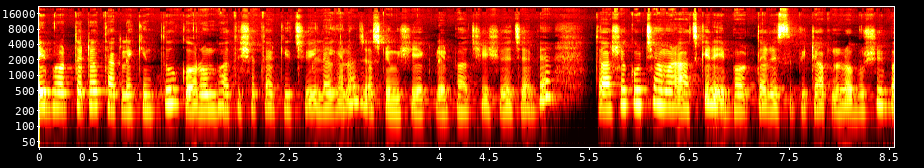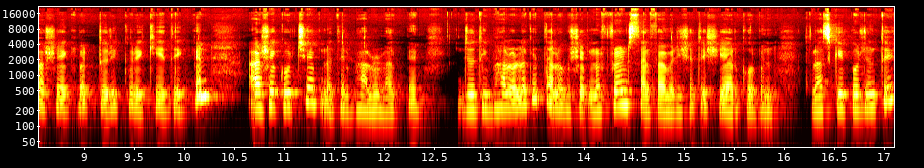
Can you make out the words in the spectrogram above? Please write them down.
এই ভর্তাটা থাকলে কিন্তু গরম ভাতের সাথে আর কিছুই লাগে না, জাস্ট মিশিয়ে এক প্লেট ভাত শেষ হয়ে যাবে। তো আশা করছি আমার আজকের এই ভর্তার রেসিপিটা আপনারা অবশ্যই বাসায় একবার তৈরি করে খেয়ে দেখবেন। আশা করছি আপনাদের ভালো লাগবে। যদি ভালো লাগে তাহলে অবশ্যই আপনার ফ্রেন্ডস অ্যান্ড ফ্যামিলির সাথে শেয়ার করবেন। তাহলে আজকে এই পর্যন্তই।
